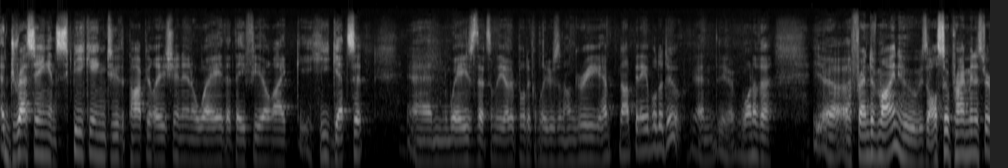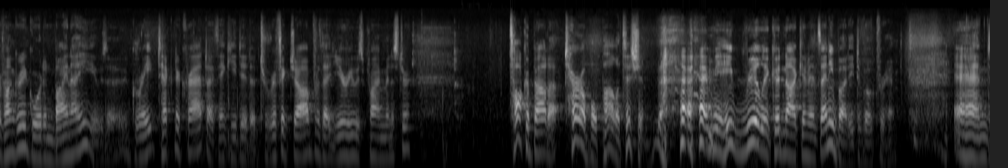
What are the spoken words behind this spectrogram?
addressing and speaking to the population in a way that they feel like he gets it and ways that some of the other political leaders in Hungary have not been able to do. And you know, one of the a friend of mine who is also Prime Minister of Hungary, Gordon Bajnai. He was a great technocrat. I think he did a terrific job for that year he was Prime Minister. talk about a terrible politician. I mean, he really could not convince anybody to vote for him. And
